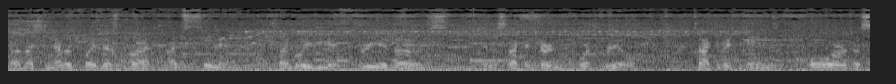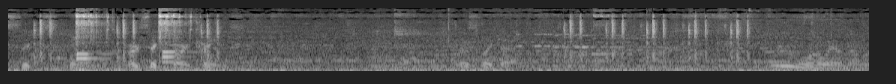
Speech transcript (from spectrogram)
So I've actually never played this, but I've seen it. So I believe you get three of those in the second, third, and fourth reel to activate the games, or the six coins, or six, sorry, trains. Just like that. Ooh, one away on that one.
